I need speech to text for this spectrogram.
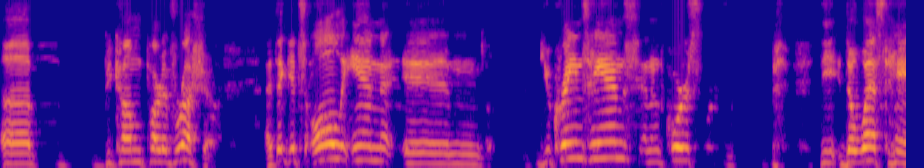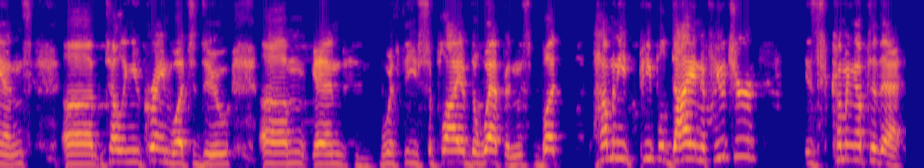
uh, become part of Russia? I think it's all in, in Ukraine's hands, and of course, the the West hands, uh, telling Ukraine what to do, um, and with the supply of the weapons. But how many people die in the future is coming up to that.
